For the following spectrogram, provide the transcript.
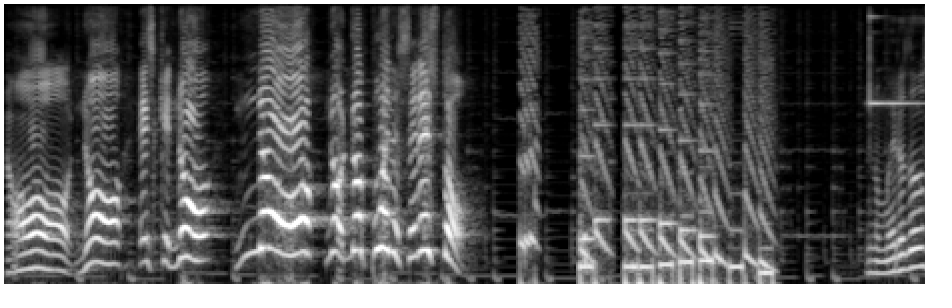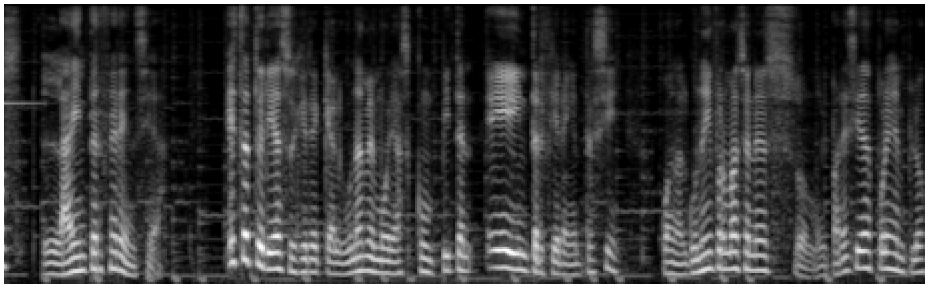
No, no, es que no, no, no, no puede ser esto. Número 2. La interferencia. Esta teoría sugiere que algunas memorias compiten e interfieren entre sí. Cuando algunas informaciones son muy parecidas, por ejemplo,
